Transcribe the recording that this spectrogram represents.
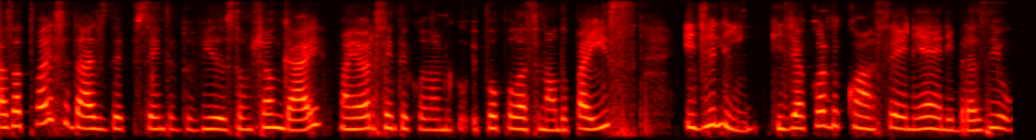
As atuais cidades do epicentro do vírus são Xangai, maior centro econômico e populacional do país, e Jilin, que, de acordo com a CNN Brasil,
